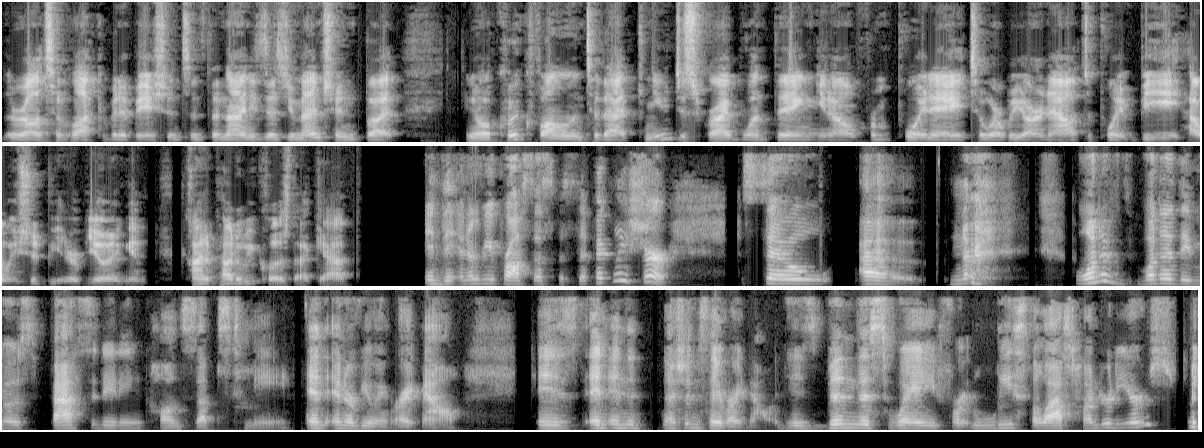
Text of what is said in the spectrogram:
the relative lack of innovation since the '90s, as you mentioned. But you know, a quick follow into that, can you describe one thing, you know, from point A to where we are now to point B, how we should be interviewing, and kind of how do we close that gap? In the interview process specifically, sure. So uh, no, one of one of the most fascinating concepts to me in interviewing right now is and, and I shouldn't say right now. It has been this way for at least the last hundred years. By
